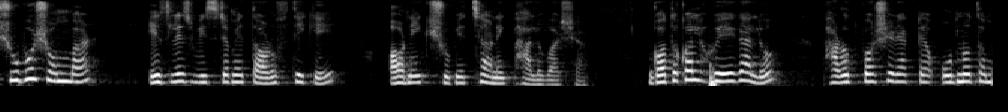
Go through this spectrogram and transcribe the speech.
শুভ সোমবার। এজলেস উইস্টামের তরফ থেকে অনেক শুভেচ্ছা, অনেক ভালোবাসা। গতকাল হয়ে গেল ভারতবর্ষের একটা অন্যতম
